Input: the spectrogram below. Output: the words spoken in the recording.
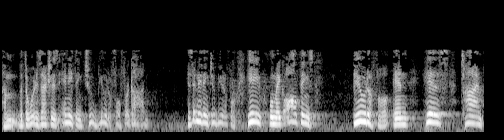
Um, but the word is actually is anything too beautiful for God. Is anything too beautiful? He will make all things beautiful in His time.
